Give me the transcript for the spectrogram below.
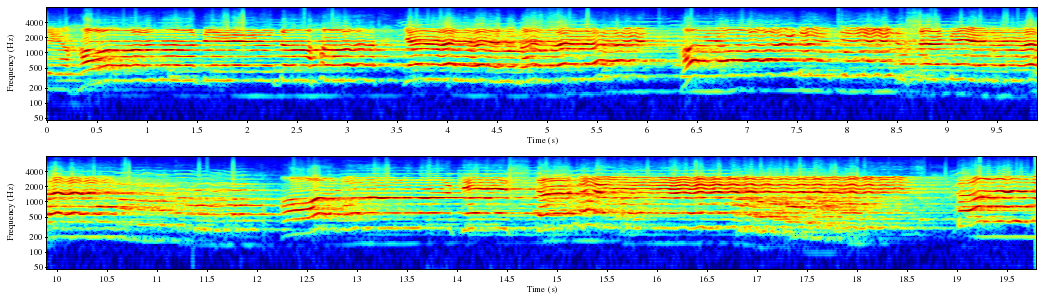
Cihana bir daha gelme Hayal edilse bile Avunmak istemeyiz. Böyle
